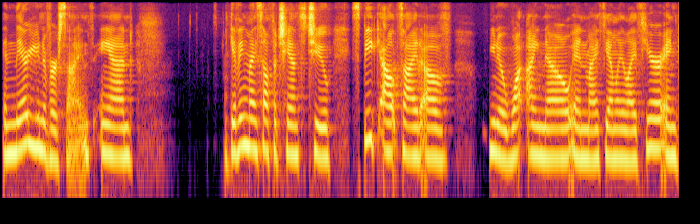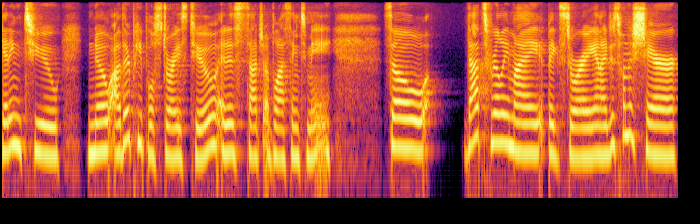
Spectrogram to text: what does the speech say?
and their universe signs and giving myself a chance to speak outside of you know what I know in my family life here and getting to know other people's stories too. It is such a blessing to me. So that's really my big story. And I just want to share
